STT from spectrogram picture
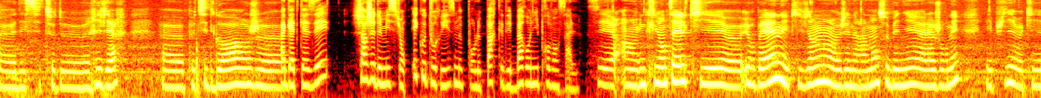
euh, des sites de rivières, euh, petites gorges. Agathe Cazé, chargée de mission écotourisme pour le parc des Baronnies provençales. C'est un, une clientèle qui est euh, urbaine et qui vient euh, généralement se baigner à la journée et puis qui,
